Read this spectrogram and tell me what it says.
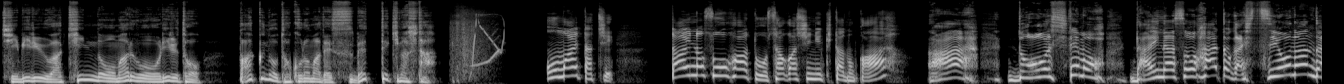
チビリュウは金のお丸を降りるとバクのところまで滑ってきました。お前たちダイナソーハートを探しに来たのか？ああどうしてもダイナソーハートが必要なんだ。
